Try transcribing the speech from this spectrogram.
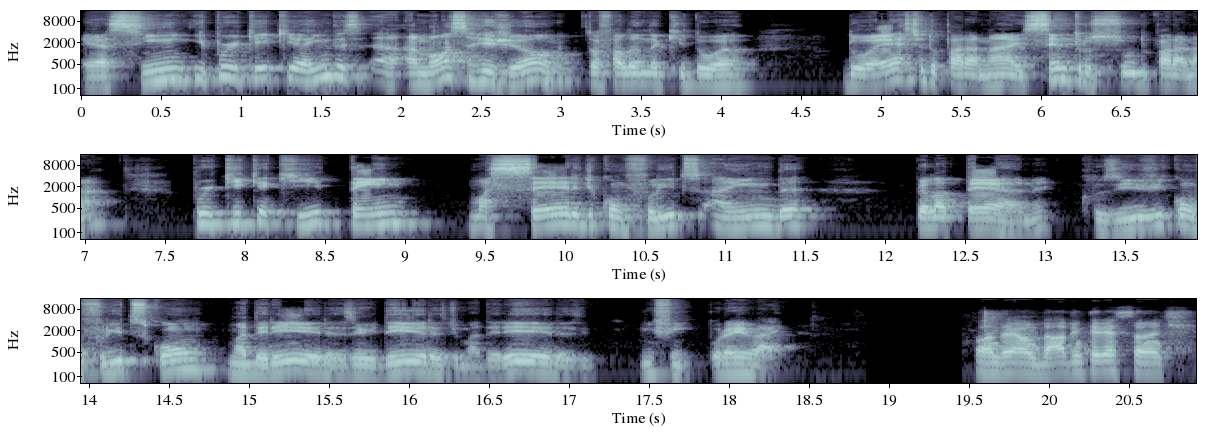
é assim e por que que ainda a, a nossa região, estou né, falando aqui do, do oeste do Paraná e centro-sul do Paraná, por que que aqui tem uma série de conflitos ainda pela terra, né? Inclusive conflitos com madeireiras, herdeiras de madeireiras, enfim, por aí vai. André, um dado interessante.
